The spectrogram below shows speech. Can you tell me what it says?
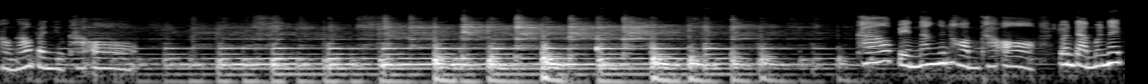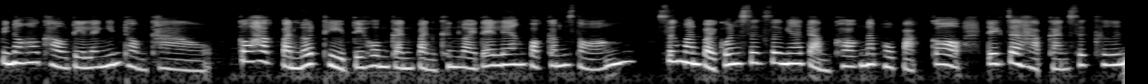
ข่าวเงาปันอยู่ค่ะออ เป็นนั่งเงินหอมค่ะออดอนดำเมื่อในพี่น้องเฮาเขาเดและยินถอมข่าว ก็หักปั่นรถถีบที่โฮมกันปั่นขึ้นลอยได้แรงปอกกำสองซึ่งมันปล่อยก้นซึกซึ่งยาต่ำคอกนับโหปักก็เด็กเจอหับการซึกขึ้น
